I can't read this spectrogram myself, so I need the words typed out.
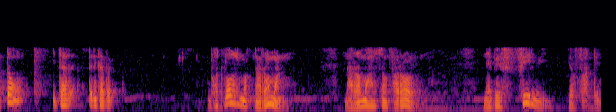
Atau ita tani kata buat los mak na romang na romang sang farol nebe firmi ya fatin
